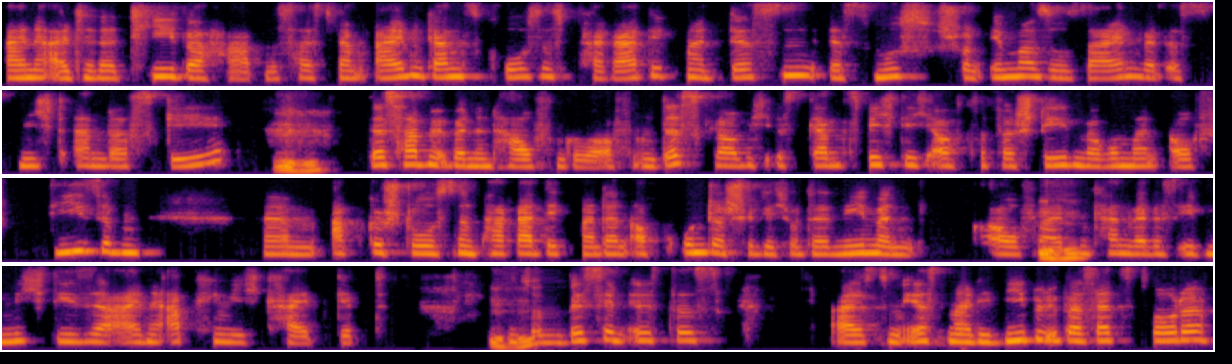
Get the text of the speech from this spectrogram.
eine Alternative haben. Das heißt, wir haben ein ganz großes Paradigma dessen, es muss schon immer so sein, weil es nicht anders geht. Mhm. Das haben wir über den Haufen geworfen. Und das, glaube ich, ist ganz wichtig auch zu verstehen, warum man auf diesem ähm, abgestoßenen Paradigma dann auch unterschiedliche Unternehmen aufleiten mhm. kann, weil es eben nicht diese eine Abhängigkeit gibt. Mhm. Und so ein bisschen ist es, als zum ersten Mal die Bibel übersetzt wurde,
